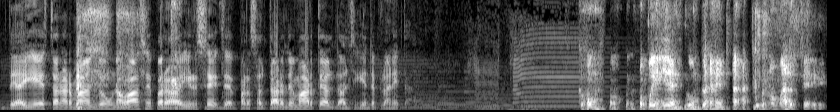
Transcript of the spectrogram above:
De ahí están armando una base para irse, de- para saltar de Marte al, al siguiente planeta. ¿Cómo? No pueden ir a ningún planeta a Marte.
